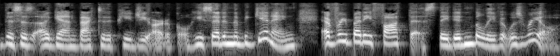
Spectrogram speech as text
this is again back to the PG article. He said, In the beginning, everybody fought this. They didn't believe it was real.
